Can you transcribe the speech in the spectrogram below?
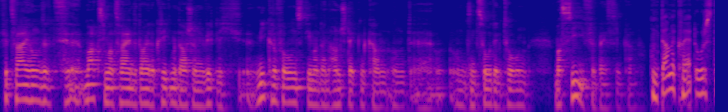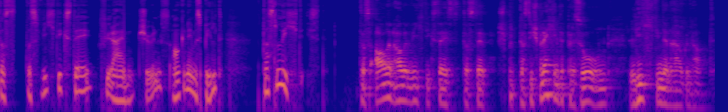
für 200, äh, maximal 200 Euro kriegt man da schon wirklich äh, Mikrofons, die man dann anstecken kann und, äh, und so den Ton massiv verbessern kann. Und dann erklärt Urs, dass das Wichtigste für ein schönes, angenehmes Bild das Licht ist. Das aller, allerwichtigste ist, dass, der, dass die sprechende Person Licht in den Augen hat.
